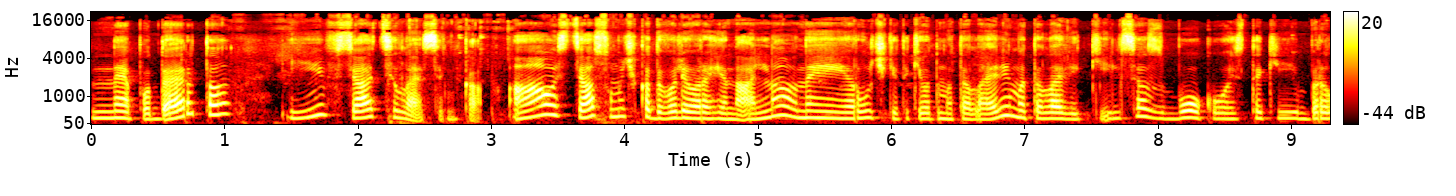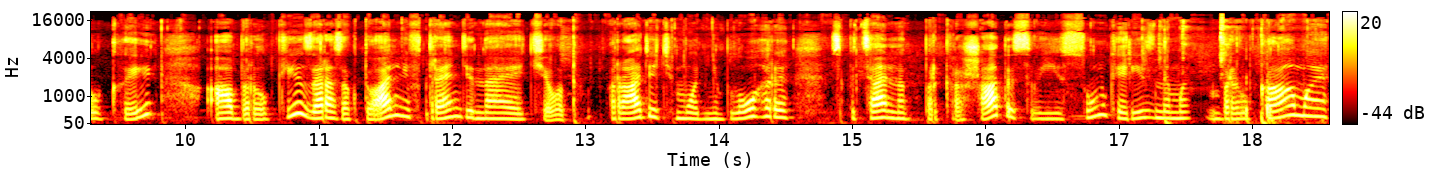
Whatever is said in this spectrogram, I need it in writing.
не подерта і вся цілесенька. А ось ця сумочка доволі оригінальна. В неї ручки такі от металеві, металеві кільця, збоку ось такі брелки. А брелки зараз актуальні в тренді, навіть от радять модні блогери спеціально прикрашати свої сумки різними брелками,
